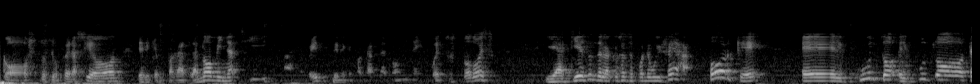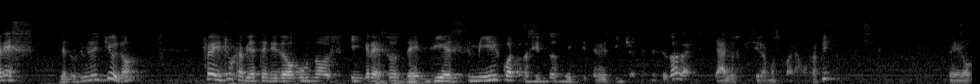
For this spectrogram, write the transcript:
costos de operación, tiene que pagar la nómina, sí, tiene que pagar la nómina, impuestos, todo eso. Y aquí es donde la cosa se pone muy fea, porque el Q, el Q 3 de 2021, Facebook había tenido unos ingresos de 10.423 millones de dólares, ya los quisiéramos para un ratito. Pero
